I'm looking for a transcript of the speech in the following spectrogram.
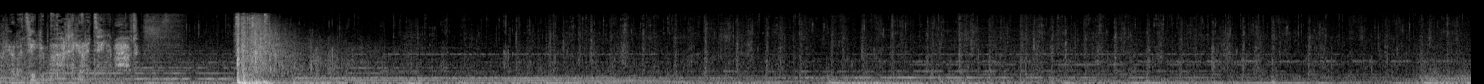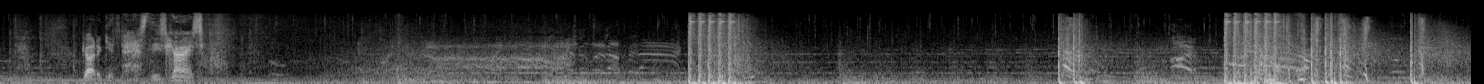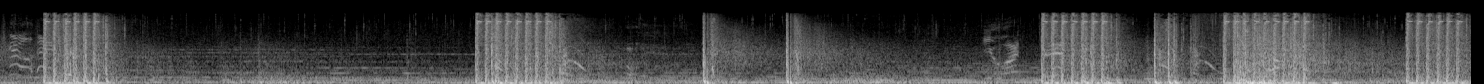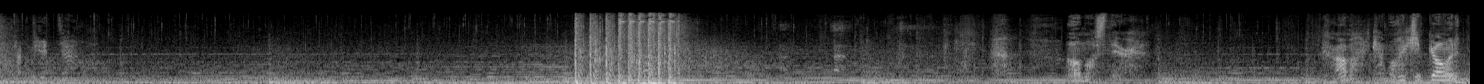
I gotta take him out. I gotta take him out. Gotta get past these guys. Keep going.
